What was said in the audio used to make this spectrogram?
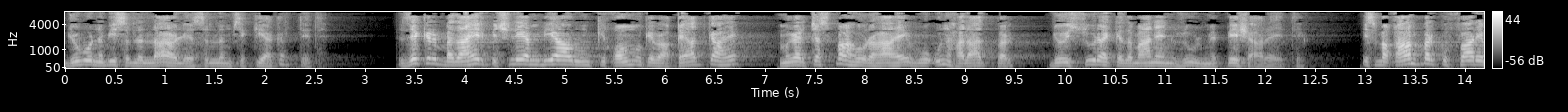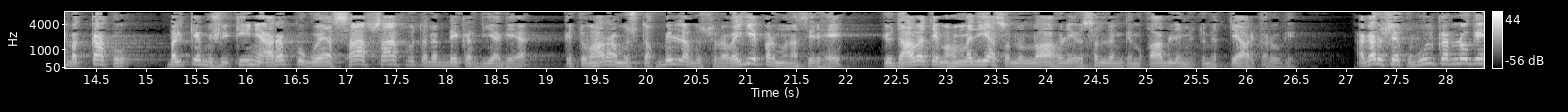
جو وہ نبی صلی اللہ علیہ وسلم سے کیا کرتے تھے۔ ذکر بظاہر پچھلے انبیاء اور ان کی قوموں کے واقعات کا ہے، مگر چسپاں ہو رہا ہے وہ ان حالات پر جو اس سورہ کے زمانے نزول میں پیش آ رہے تھے۔ اس مقام پر کفار مکہ کو، بلکہ مشرقین عرب کو گویا صاف صاف متنبع کر دیا گیا کہ تمہارا مستقبل اب اس رویے پر منحصر ہے جو دعوت محمدیہ صلی اللہ علیہ وسلم کے مقابلے میں تم اختیار کرو گے۔ اگر اسے قبول کر لو گے،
